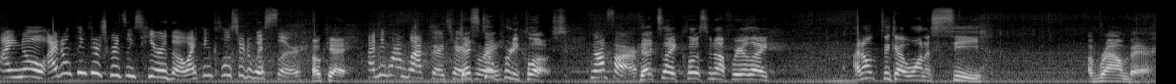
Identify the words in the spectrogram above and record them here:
I know. I don't think there's grizzlies here though. I think closer to Whistler. Okay, I think we're on black bear territory. that's still pretty close. Not far. That's like close enough where you're like, I don't think I want to see a brown bear.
